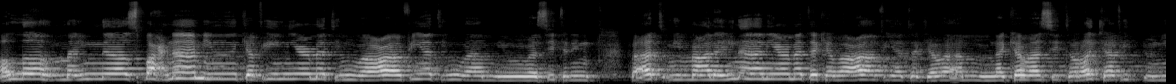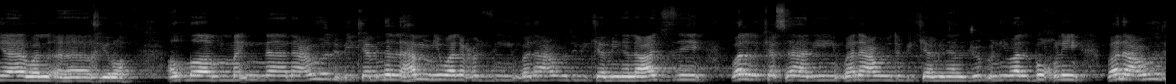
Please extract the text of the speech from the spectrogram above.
اللهم إنا أصبحنا منك في نعمة وعافية وأمن وستر. فأتمم علينا نعمتك وعافيتك وأمنك وسترك في الدنيا والآخرة. اللهم إنا نعوذ بك من الهم والحزن ونعوذ بك من العجز والكسال ونعوذ بك من الجبن والبخل ونعوذ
